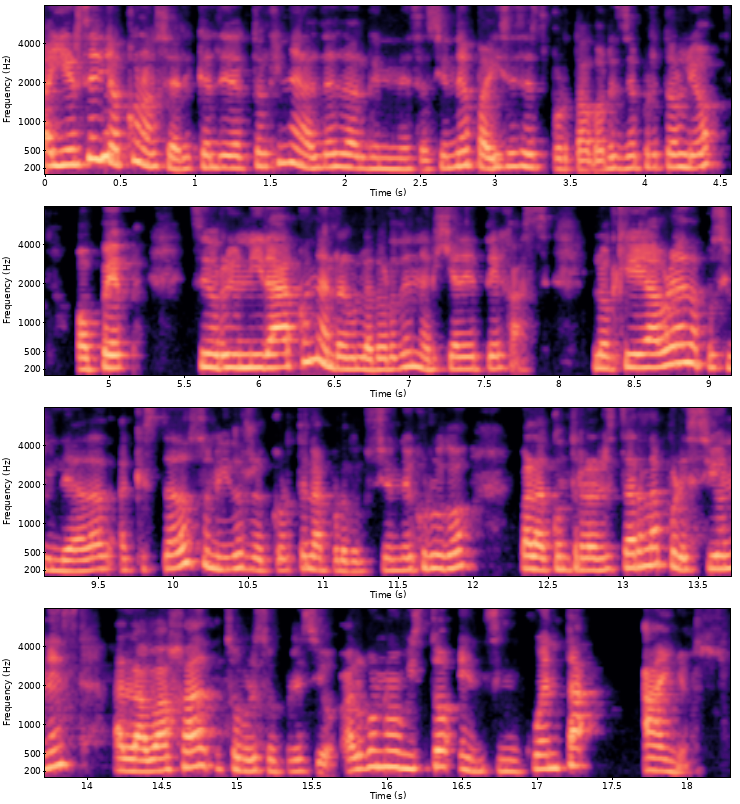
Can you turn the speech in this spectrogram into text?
Ayer se dio a conocer que el director general de la Organización de Países Exportadores de Petróleo, OPEP, se reunirá con el regulador de energía de Texas, lo que abre la posibilidad a que Estados Unidos recorte la producción de crudo para contrarrestar las presiones a la baja sobre su precio, algo no visto en 50 años.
